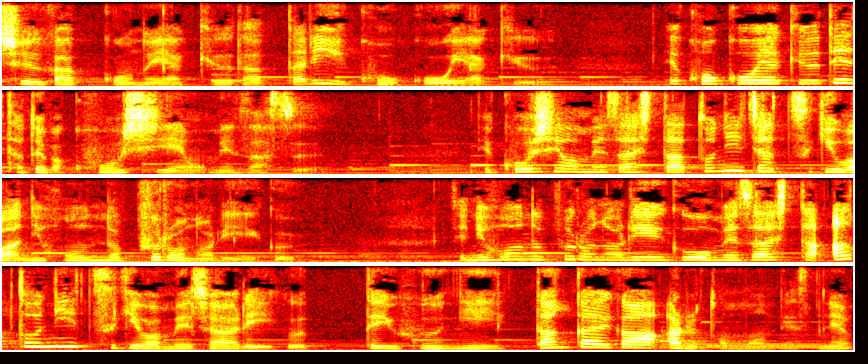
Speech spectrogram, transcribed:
中学校の野球だったり高校野球。で高校野球で例えば甲子園を目指す。で甲子園を目指した後にじゃあ次は日本のプロのリーグで日本のプロのリーグを目指した後に次はメジャーリーグっていう風に段階があると思うんですね。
